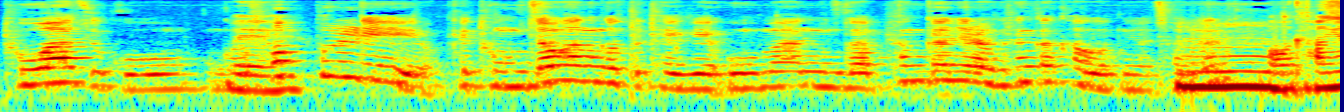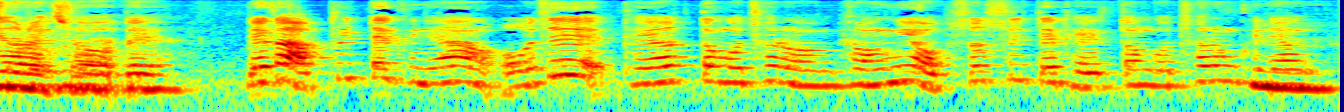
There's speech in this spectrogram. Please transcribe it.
도와주고 뭔가 네. 섣불리 이렇게 동정하는 것도 되게 오만과 편견이라고 생각하거든요. 저는 음, 어. 당연하죠. 그래서 네. 내가 아플 때 그냥 어제 대했던 것처럼 병이 없었을 때 대했던 것처럼 그냥 음.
